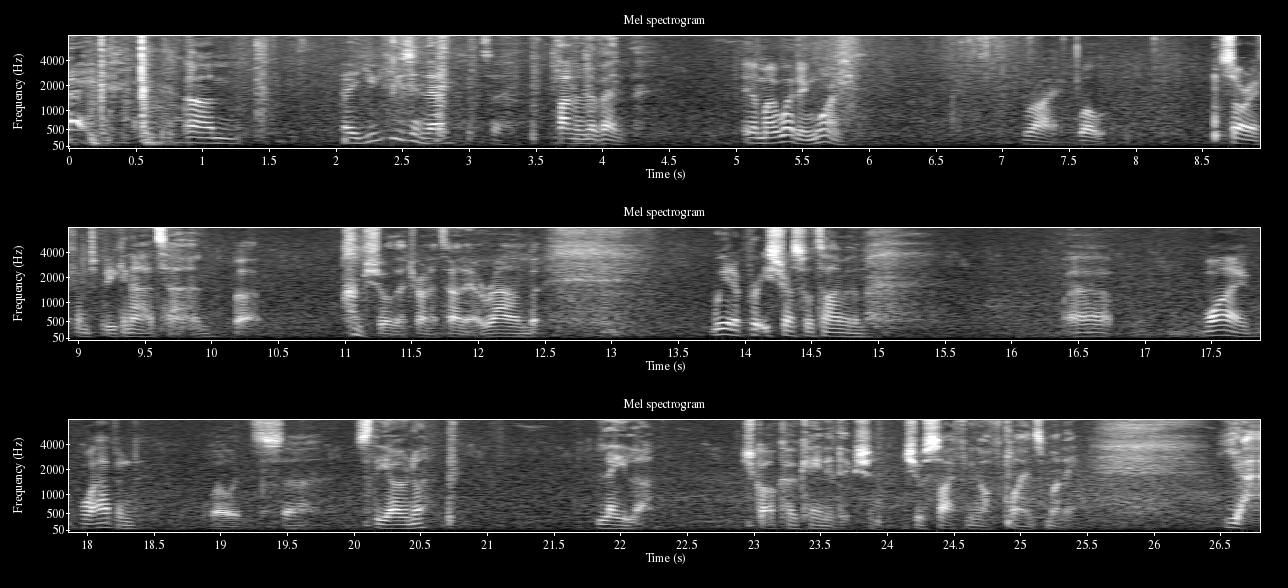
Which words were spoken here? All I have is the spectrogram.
Hey, um, are you using them to plan an event? Yeah, my wedding. Why? Right, well, sorry if I'm speaking out of turn, but I'm sure they're trying to turn it around. But we had a pretty stressful time with them. Uh, why? What happened? Well, it's, uh, it's the owner, Layla. She's got a cocaine addiction. She was siphoning off clients' money. Yeah,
